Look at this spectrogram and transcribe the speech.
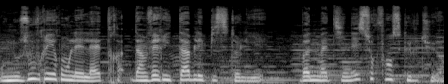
où nous ouvrirons les lettres d'un véritable épistolier. Bonne matinée sur France Culture.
